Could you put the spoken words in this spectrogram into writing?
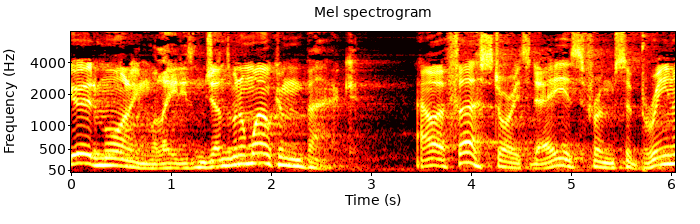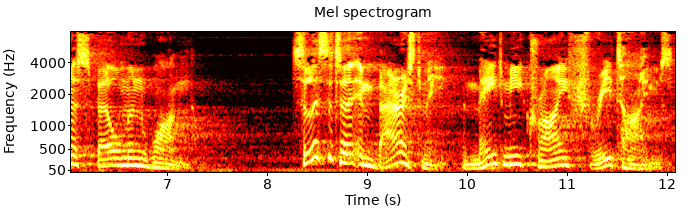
Good morning, ladies and gentlemen, and welcome back. Our first story today is from Sabrina Spellman 1. Solicitor embarrassed me and made me cry three times,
